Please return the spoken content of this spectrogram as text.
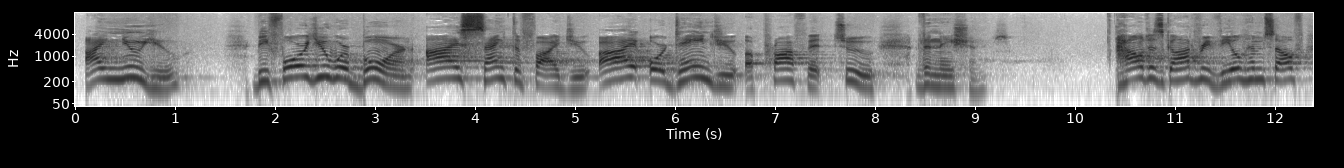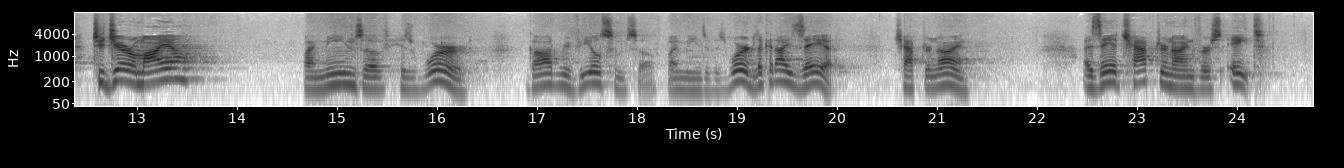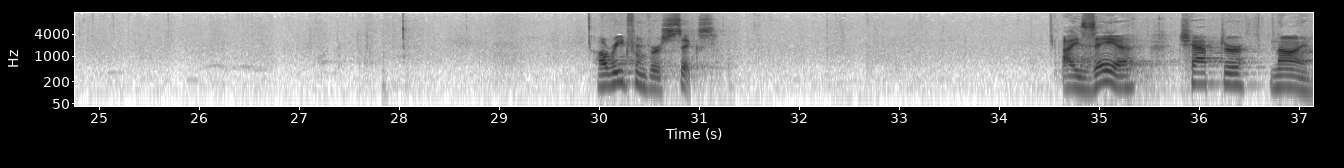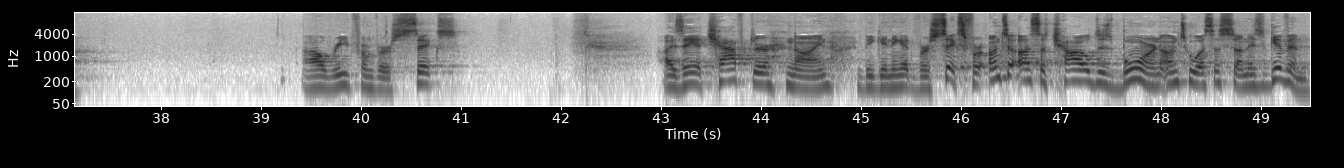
I knew you. Before you were born, I sanctified you. I ordained you a prophet to the nations. How does God reveal himself to Jeremiah? By means of his word. God reveals himself by means of his word. Look at Isaiah chapter 9. Isaiah chapter 9, verse 8. I'll read from verse 6. Isaiah chapter 9. I'll read from verse 6. Isaiah chapter 9, beginning at verse 6 For unto us a child is born, unto us a son is given.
